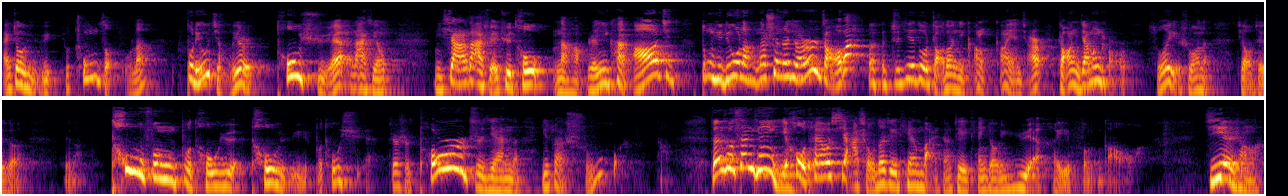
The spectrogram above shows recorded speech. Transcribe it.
哎叫雨就冲走了，不留脚印。偷雪那行，你下着大雪去偷，那好人一看啊，这东西丢了，那顺着脚印找吧，直接都找到你炕炕眼前，找你家门口。所以说呢，叫这个这个偷风不偷月，偷雨不偷雪，这是偷儿之间的一段俗话啊。咱说三天以后他要下手的这天晚上，这天叫月黑风高啊。街上啊，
